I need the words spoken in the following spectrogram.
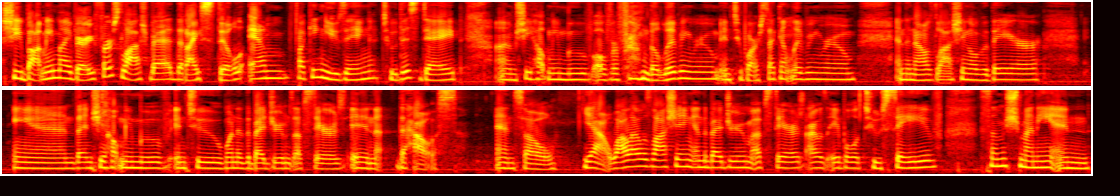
she bought me my very first lash bed that I still am fucking using to this day. Um, she helped me move over from the living room into our second living room, and then I was lashing over there. And then she helped me move into one of the bedrooms upstairs in the house. And so, yeah, while I was lashing in the bedroom upstairs, I was able to save some shmoney and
